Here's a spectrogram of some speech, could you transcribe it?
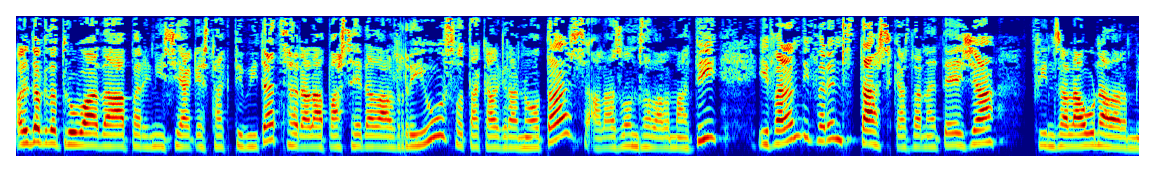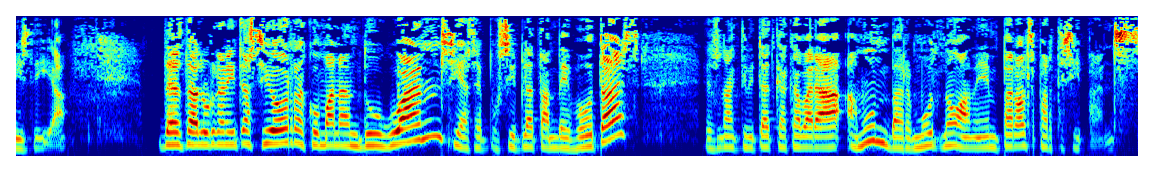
El lloc de trobada per iniciar aquesta activitat serà la passera del riu, sota Cal Granotes, a les 11 del matí, i faran diferents tasques de neteja fins a la una del migdia. Des de l'organització recomanen dur guants i, a ser possible, també botes. És una activitat que acabarà amb un vermut novament per als participants.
